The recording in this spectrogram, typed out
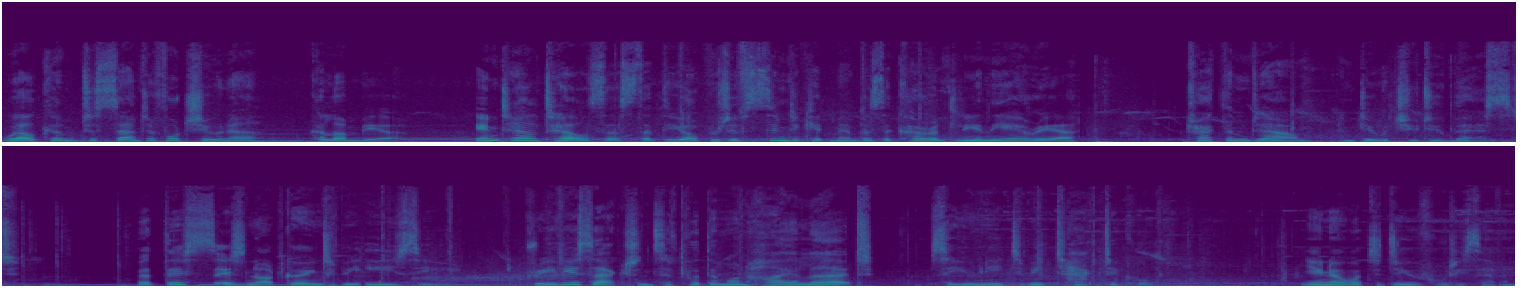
Welcome to Santa Fortuna, Colombia. Intel tells us that the operative syndicate members are currently in the area. Track them down and do what you do best. But this is not going to be easy. Previous actions have put them on high alert, so you need to be tactical. You know what to do, 47.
